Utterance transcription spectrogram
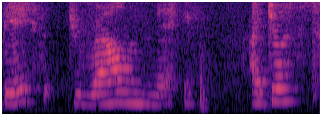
this drowns me. I just,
